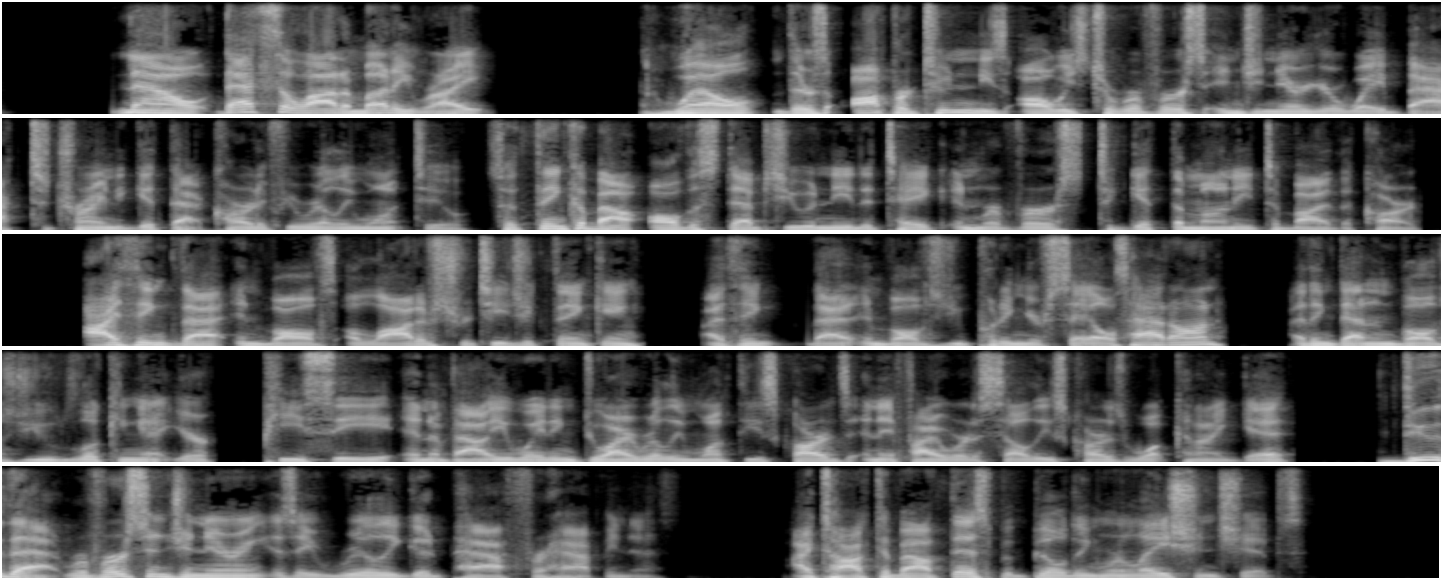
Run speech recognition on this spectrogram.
Now, that's a lot of money, right? Well, there's opportunities always to reverse engineer your way back to trying to get that card if you really want to. So think about all the steps you would need to take in reverse to get the money to buy the card. I think that involves a lot of strategic thinking. I think that involves you putting your sales hat on. I think that involves you looking at your PC and evaluating do I really want these cards? And if I were to sell these cards, what can I get? Do that. Reverse engineering is a really good path for happiness. I talked about this, but building relationships.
